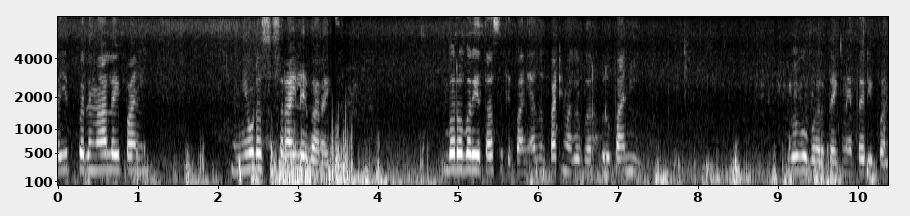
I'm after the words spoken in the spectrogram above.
इथपर्यंत आलंय पाणी. आणि एवढंच राहिलंय भरायचं. बरोबर येत असं ते पाणी. अजून पाठीमागे भरपूर पाणी बघू भरत एक नाही तरी पण.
